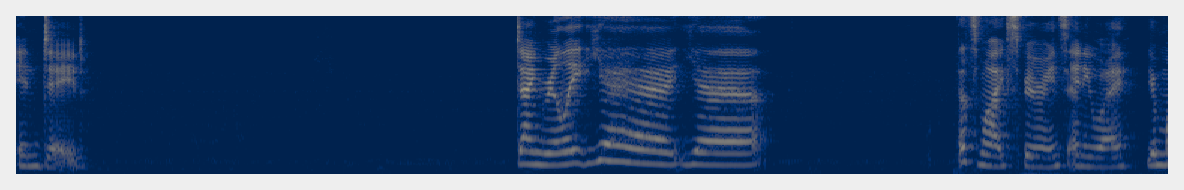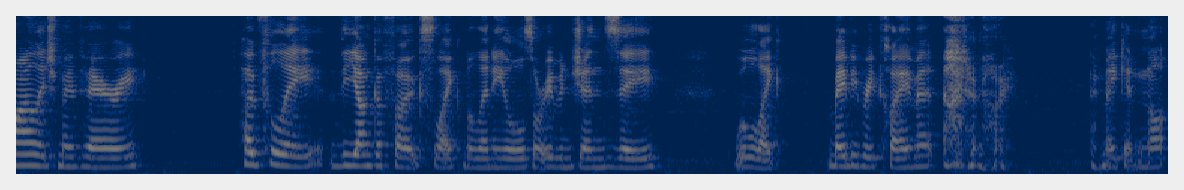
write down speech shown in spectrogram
Indeed. Dang, really? Yeah, yeah. That's my experience anyway. Your mileage may vary. Hopefully, the younger folks like millennials or even Gen Z will like maybe reclaim it. I don't know. And make it not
